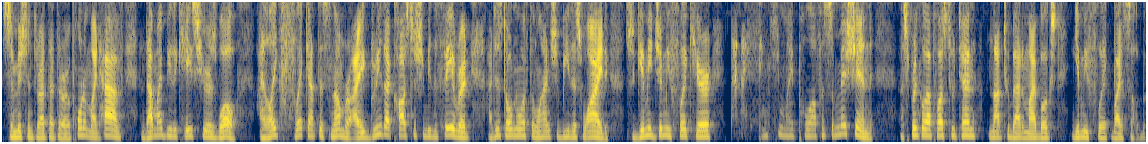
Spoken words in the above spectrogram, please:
submission threat that their opponent might have. And that might be the case here as well. I like Flick at this number. I agree that Costa should be the favorite. I just don't know if the line should be this wide. So give me Jimmy Flick here, and I think he might pull off a submission. A sprinkle at plus 210, not too bad in my books. Give me Flick by sub.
